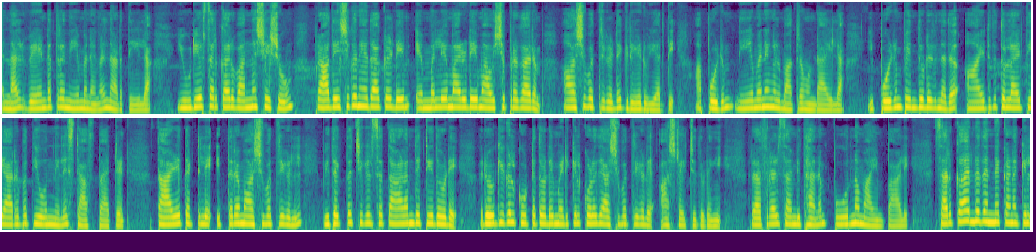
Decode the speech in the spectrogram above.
എന്നാൽ വേണ്ടത്ര നിയമനങ്ങൾ നടത്തിയില്ല. യു ഡി എഫ് സർക്കാർ വന്ന ശേഷവും പ്രാദേശിക നേതാക്കളുടെയും എം എൽ എമാരുടെയും ആവശ്യപ്രകാരം ആശുപത്രികളുടെ ഗ്രേഡ് ഉയർത്തി. അപ്പോഴും നിയമനങ്ങൾ മാത്രം ഉണ്ടായില്ല. ഇപ്പോഴും പിന്തുടരുന്നത് ആയിരത്തി തൊള്ളായിരത്തി അറുപത്തി ഒന്നിലെ സ്റ്റാഫ് പാറ്റേൺ. താഴെത്തട്ടിലെ ഇത്തരം ആശുപത്രികളിൽ വിദഗ്ധ ചികിത്സ താളം തെറ്റിയതോടെ രോഗികൾ കൂട്ടത്തോടെ മെഡിക്കൽ കോളേജ് ആശുപത്രികളെ ആശ്രയിച്ചു തുടങ്ങി. റഫറൽ സംവിധാനം പൂർണമായും പാളി. സർക്കാരിന്റെ തന്നെ കണക്കിൽ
